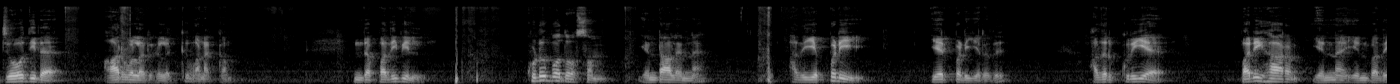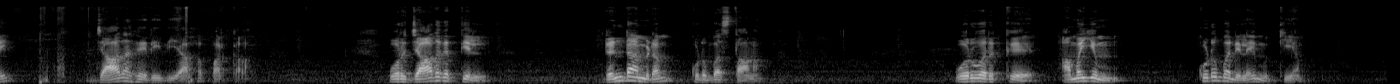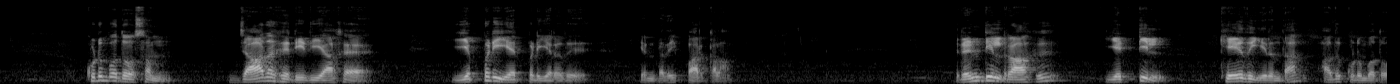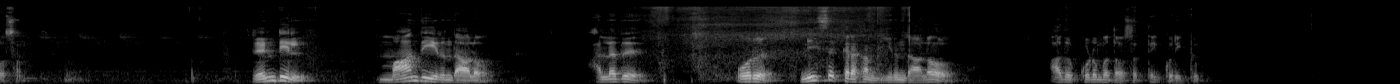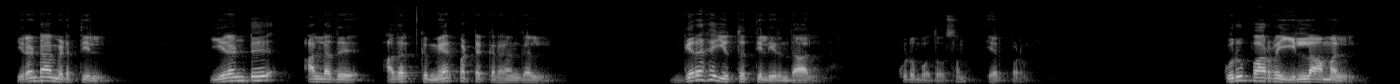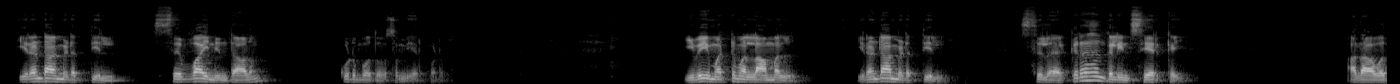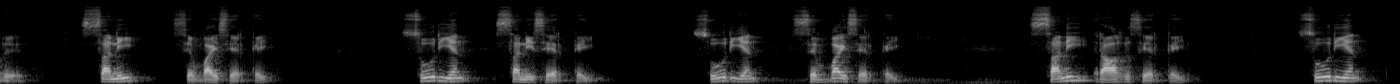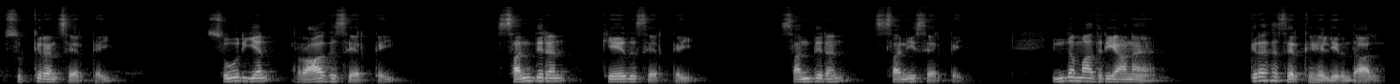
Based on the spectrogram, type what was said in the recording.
ஜோதிட ஆர்வலர்களுக்கு வணக்கம். இந்த பதிவில் குடும்பதோஷம் என்றால் என்ன? அது எப்படி ஏற்படுகிறது? அதற்குரிய பரிகாரம் என்ன என்பதை ஜாதக ரீதியாக பார்க்கலாம். ஒரு ஜாதகத்தில் ரெண்டாம் இடம் குடும்பஸ்தானம். ஒருவருக்கு அமையும் குடும்ப நிலை முக்கியம். குடும்பதோஷம் ஜாதக ரீதியாக எப்படி ஏற்படுகிறது என்பதை பார்க்கலாம். ரெண்டில் ராகு எட்டில் கேது இருந்தால் அது குடும்ப தோஷம். ரெண்டில் மாந்தி இருந்தாலோ அல்லது ஒரு நீசக்கிரகம் இருந்தாலோ அது குடும்ப தோஷத்தை குறிக்கும். இரண்டாம் இடத்தில் இரண்டு அல்லது அதற்கு மேற்பட்ட கிரகங்கள் கிரக யுத்தத்தில் இருந்தால் குடும்பதோஷம் ஏற்படும். குரு பார்வை இல்லாமல் இரண்டாம் இடத்தில் செவ்வாய் நின்றாலும் குடும்பதோஷம் ஏற்படும். இவை மட்டுமல்லாமல் இரண்டாம் இடத்தில் சில கிரகங்களின் சேர்க்கை அதாவது சனி செவ்வாய் சேர்க்கை சூரியன் சனி சேர்க்கை சூரியன் செவ்வாய் சேர்க்கை சனி ராகு சேர்க்கை சூரியன் சுக்கிரன் சேர்க்கை சூரியன் ராகு சேர்க்கை சந்திரன் கேது சேர்க்கை சந்திரன் சனி சேர்க்கை. இந்த மாதிரியான கிரக சேர்க்கைகள் இருந்தால்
